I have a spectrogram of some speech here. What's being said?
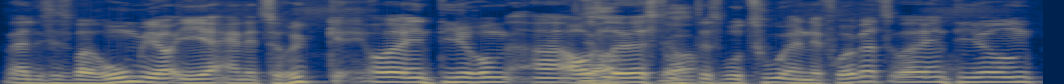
weil dieses Warum ja eher eine Zurückorientierung äh, auslöst ja, ja. und das Wozu eine Vorwärtsorientierung.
